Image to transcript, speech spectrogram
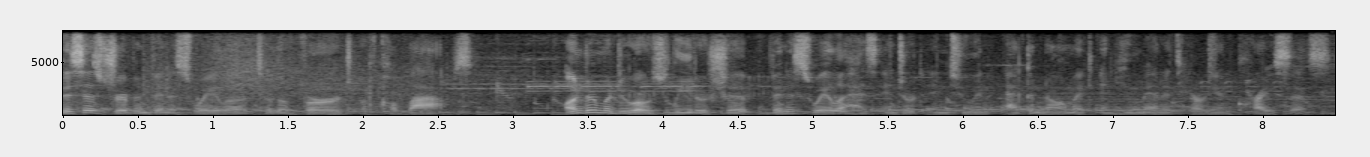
This has driven Venezuela to the verge of collapse. Under Maduro's leadership, Venezuela has entered into an economic and humanitarian crisis.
